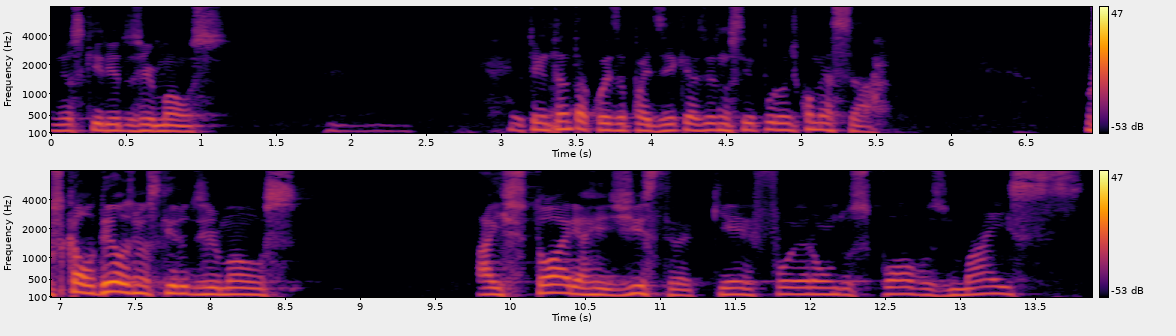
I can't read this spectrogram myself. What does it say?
meus queridos irmãos, eu tenho tanta coisa para dizer que às vezes não sei por onde começar. Os caldeus, meus queridos irmãos, a história registra que foram um dos povos mais,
